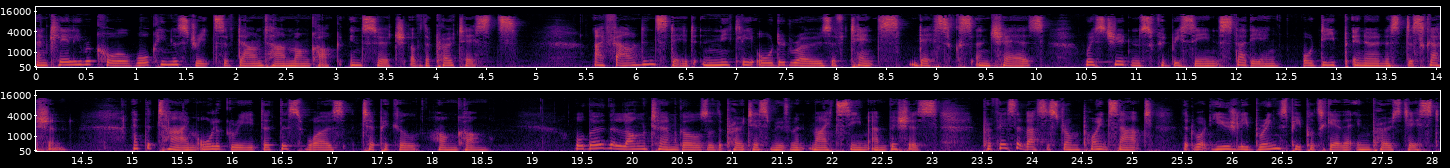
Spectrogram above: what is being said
and clearly recall walking the streets of downtown Mongkok in search of the protests. I found instead neatly ordered rows of tents, desks, and chairs where students could be seen studying or deep in earnest discussion. At the time, all agreed that this was typical Hong Kong. Although the long term goals of the protest movement might seem ambitious, Professor Wasserstrom points out that what usually brings people together in protest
